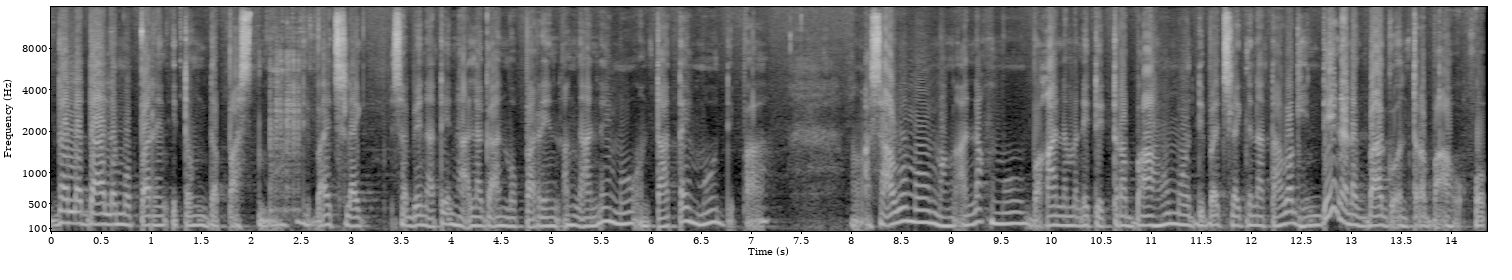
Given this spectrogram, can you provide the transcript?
dala-dala mo pa rin itong the past mo. Di ba? It's like, sabihin natin, naalagaan mo pa rin ang nanay mo, ang tatay mo, di ba? Ang asawa mo, mga anak mo, baka naman ito'y trabaho mo, di ba? It's like tinatawag, hindi na nagbago ang trabaho ko.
